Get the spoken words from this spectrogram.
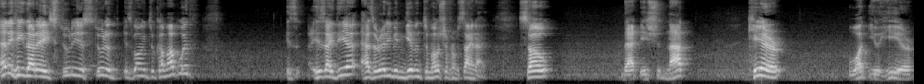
anything that a studious student is going to come up with, is, his idea has already been given to Moshe from Sinai. So that he should not care what you hear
